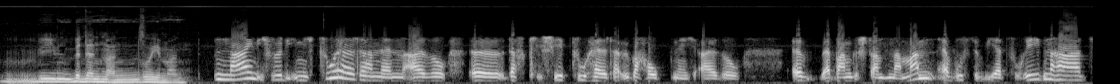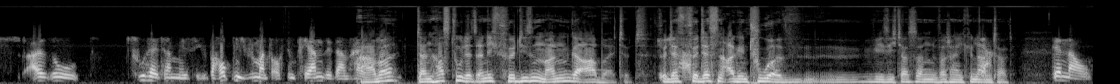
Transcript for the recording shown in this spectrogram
wie benennt man so jemanden? Nein, ich würde ihn nicht Zuhälter nennen. Also äh, das Klischee Zuhälter überhaupt nicht. Also er war ein gestandener Mann, er wusste, wie er zu reden hat. Also zuhältermäßig überhaupt nicht, wie man es aus dem Fernsehen dann halt Aber dann hast du letztendlich für diesen Mann gearbeitet. Für, des, für dessen Agentur, wie sich das dann wahrscheinlich genannt Ja. hat. Genau,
